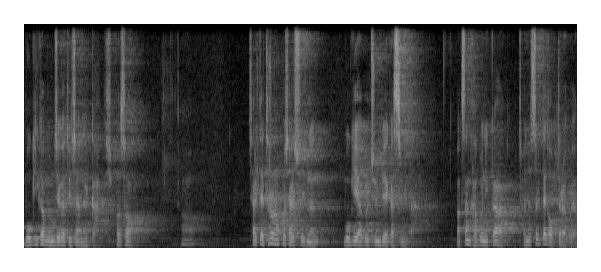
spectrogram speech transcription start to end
모기가 문제가 되지 않을까 싶어서 어, 잘 때 틀어놓고 잘 수 있는 모기약을 준비해 갔습니다. 막상 가보니까 전혀 쓸데가 없더라고요.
